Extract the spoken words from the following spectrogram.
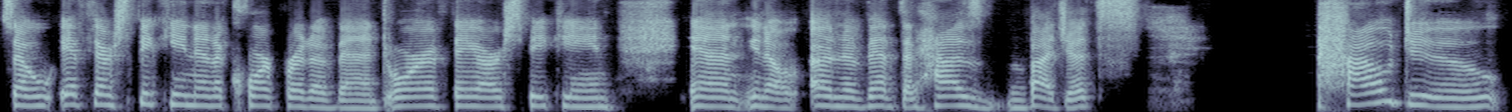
so if they're speaking in a corporate event or if they are speaking in you know an event that has budgets, how do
